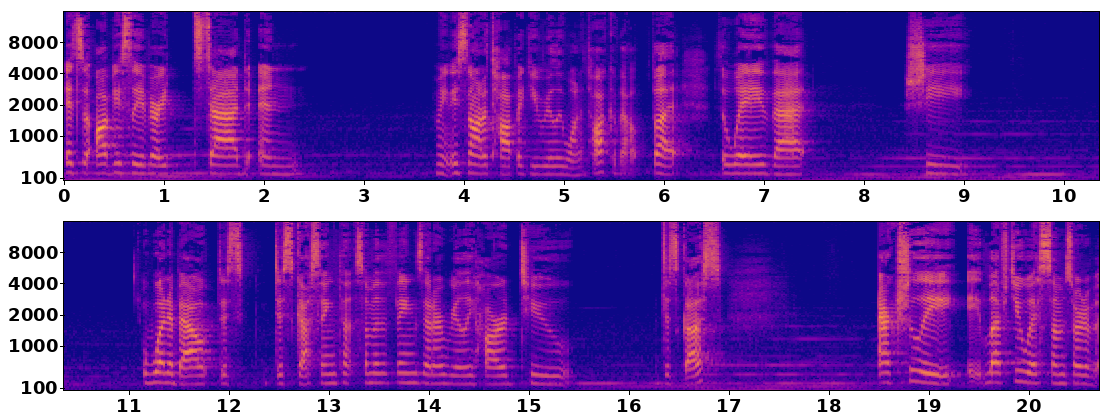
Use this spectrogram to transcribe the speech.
it's obviously a very sad and I mean, it's not a topic you really want to talk about, but the way that she went about dis- discussing th- some of the things that are really hard to discuss actually it left you with some sort of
